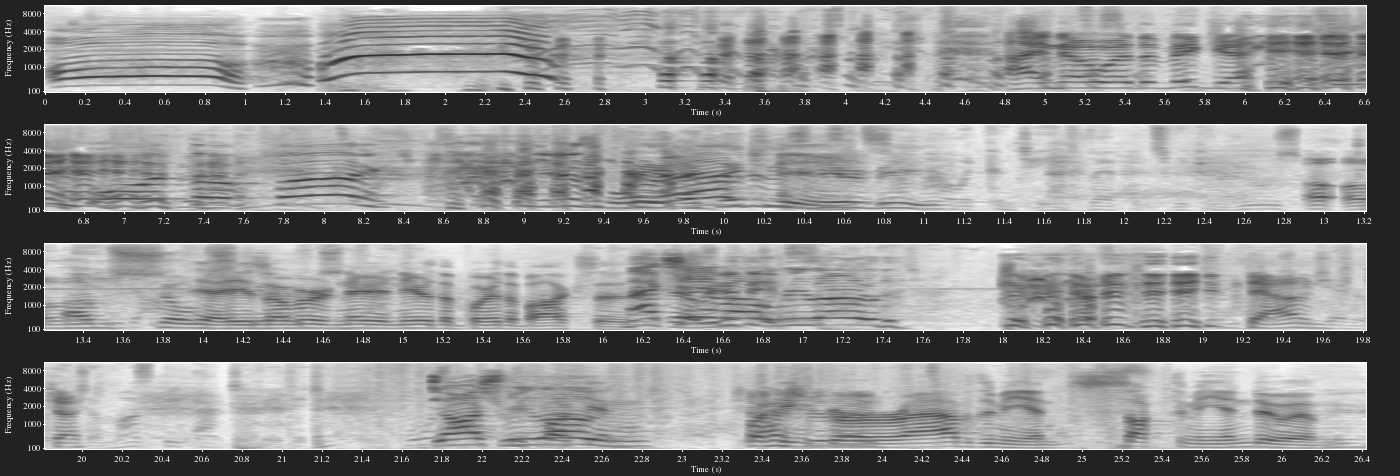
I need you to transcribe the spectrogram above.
Oh! I know where the big guy is. what the fuck? You just Wait, I think grabbed he's near me. me. How it contains weapons we can use. Uh oh. I'm so Yeah, he's scared. over near near the where the box is. Max Yeah, ammo, just reload. He's down. Josh. Generator must be activated. Josh, He reload. fucking fucking reload. grabbed me and sucked me into him.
